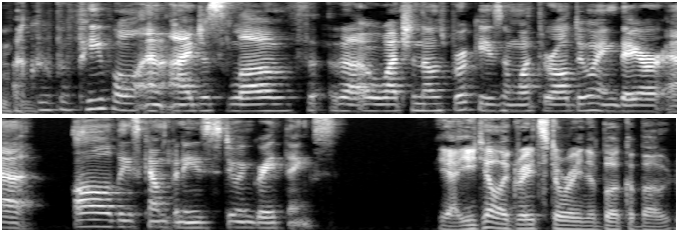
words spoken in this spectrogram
a Mhm. group of people. And i just love the, watching those brookies and what they're all doing. They are at all these companies doing great things Yeah, you tell a great story in the book about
